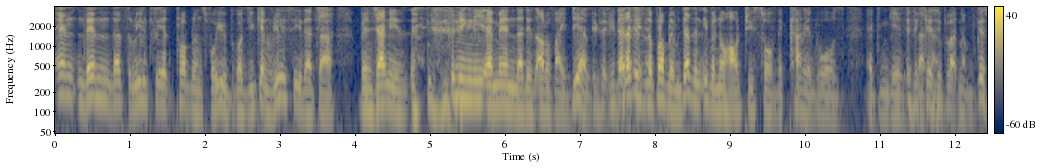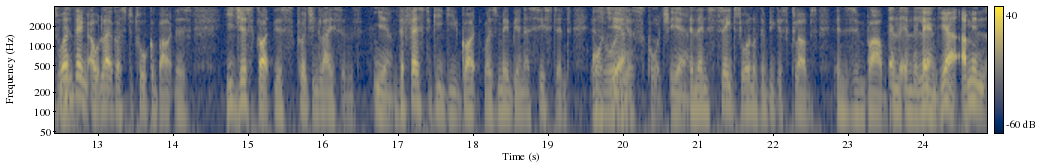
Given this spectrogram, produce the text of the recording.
And then that's really create problems for you because you can really see that uh, Benjani is seemingly a man that is out of ideas. Exactly. Does- that is the problem. He doesn't even know how to solve the current wars at Ngezi. Platinum. FC Platinum. Because one Yeah. thing I would like us to talk about is he just got his coaching license. Yeah. The first gig he got was maybe an assistant as Coach, yeah. Coach. Yeah. And then straight to one of the biggest clubs in Zimbabwe. And in the land. Yeah, I mean,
